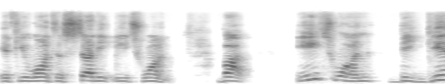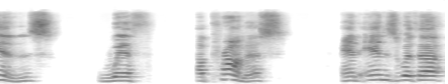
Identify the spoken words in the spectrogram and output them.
if you want to study each one. But each one begins with a promise and ends with a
